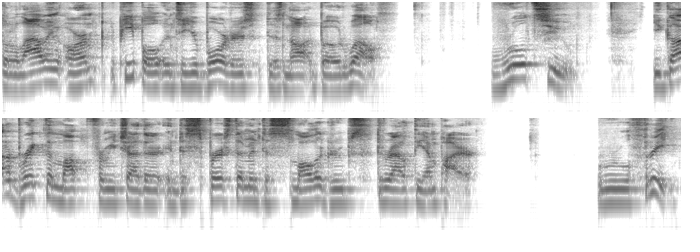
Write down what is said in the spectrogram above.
but allowing armed people into your borders does not bode well. Rule 2 You gotta break them up from each other and disperse them into smaller groups throughout the Empire. Rule 3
